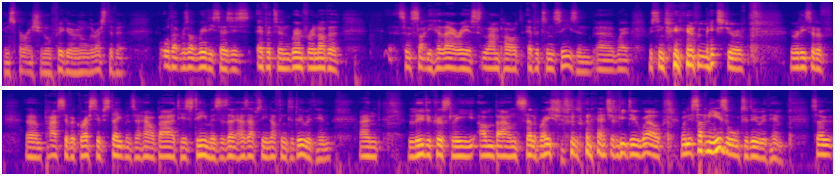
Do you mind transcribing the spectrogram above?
inspirational figure and all the rest of it. All that result really says is Everton. We're in for another sort of slightly hilarious Lampard Everton season, uh, where we seem to be a mixture of really sort of um, passive aggressive statements of how bad his team is, as though it has absolutely nothing to do with him, and ludicrously unbound celebrations when they actually do well, when it suddenly is all to do with him. So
